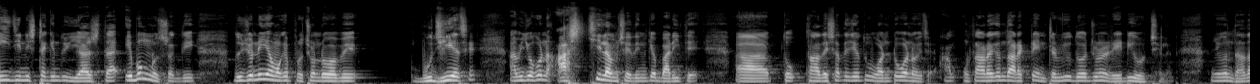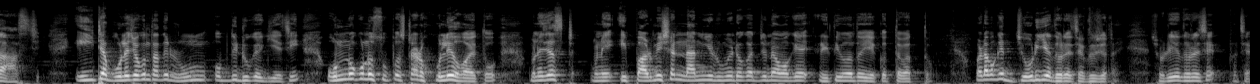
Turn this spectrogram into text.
এই জিনিসটা কিন্তু ইয়াশদা এবং নুসরাতদি দুজনেই আমাকে প্রচণ্ডভাবে বুঝিয়েছে। আমি যখন আসছিলাম সেদিনকে বাড়িতে তো তাদের সাথে যেহেতু ওয়ান টু ওয়ান হয়েছে তারা কিন্তু আরেকটা ইন্টারভিউ দেওয়ার জন্য রেডি হচ্ছিলেন। আমি যখন, দাদা, আসছি। এইটা বলে যখন তাদের রুম অবধি ঢুকে গিয়েছি, অন্য কোনো সুপারস্টার হলে হয়তো মানে জাস্ট মানে এই পারমিশন না নিয়ে রুমে ঢোকার জন্য আমাকে রীতিমতো ইয়ে করতে পারতো। বাট আমাকে জড়িয়ে ধরেছে দুজনে। জড়িয়ে ধরেছে আচ্ছা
